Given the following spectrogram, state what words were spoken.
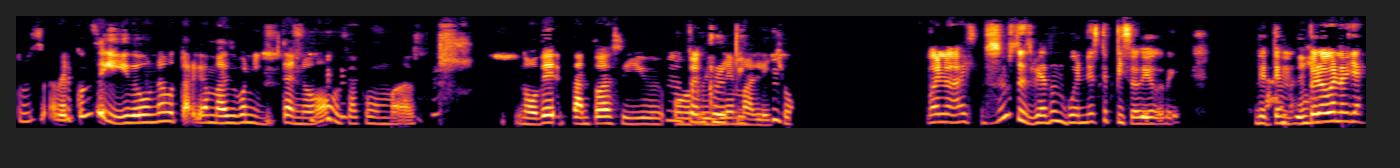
pues haber conseguido una botarga más bonita, ¿no? O sea, como más, no de tanto así horrible mal hecho. Bueno, nos hemos desviado un buen este episodio de, de temas. Pero bueno, ya,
